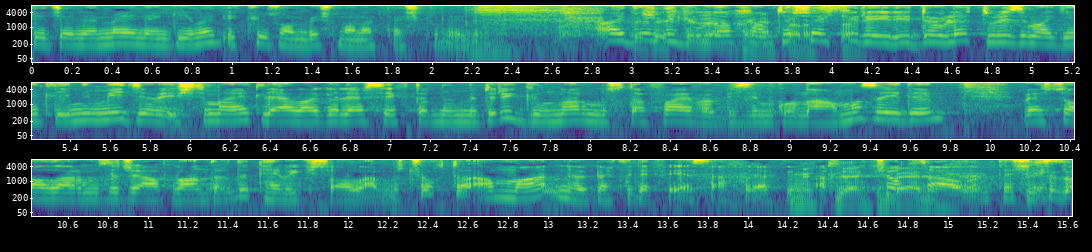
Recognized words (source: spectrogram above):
gecələməklə qiymət 215 manat təşkil edir. Aydındır Təşəkkürlər Gülnar xanım, təşəkkür edirik. Dövlət Turizm Agentliyinin media və ictimaiyyətlə əlaqələr sektorunun müdiri Gülnar Mustafayeva bizim qonağımız idi və suallarımızı cavablandırdı. Təbii ki, suallarımız çoxdur, amma növbəti dəfəyə saxlayaq. Mütləq, Çox bəli. sağ olun, təşəkkür edin.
